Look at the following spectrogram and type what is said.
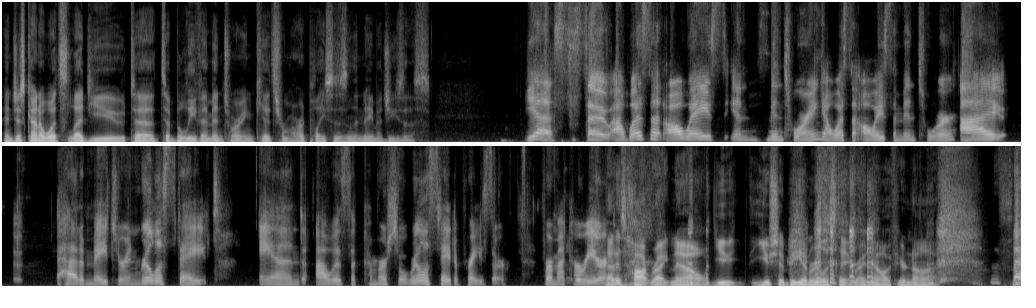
and just kind of what's led you to to believe in mentoring kids from hard places in the name of Jesus? Yes. So I wasn't always in mentoring. I wasn't always a mentor. I uh, had a major in real estate and I was a commercial real estate appraiser for my career. That is hot right now. you you should be in real estate right now if you're not. So,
